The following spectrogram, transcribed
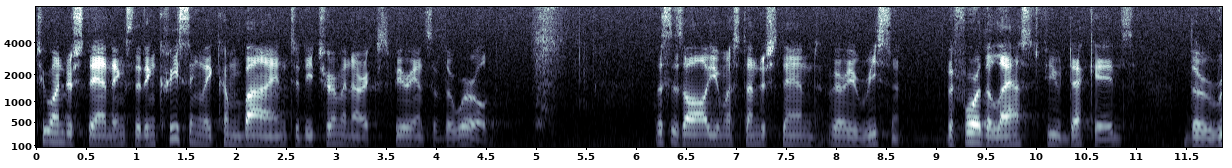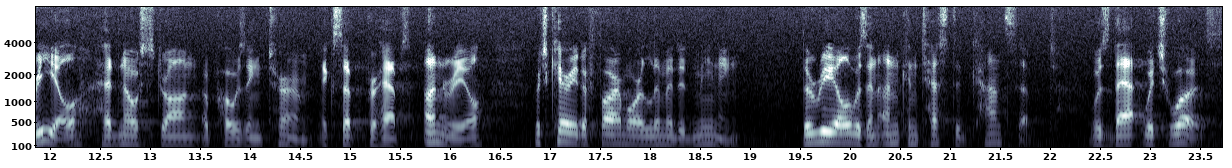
two understandings that increasingly combine to determine our experience of the world. This is all you must understand very recent. Before the last few decades, the real had no strong opposing term, except perhaps unreal, which carried a far more limited meaning. The real was an uncontested concept, was that which was.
